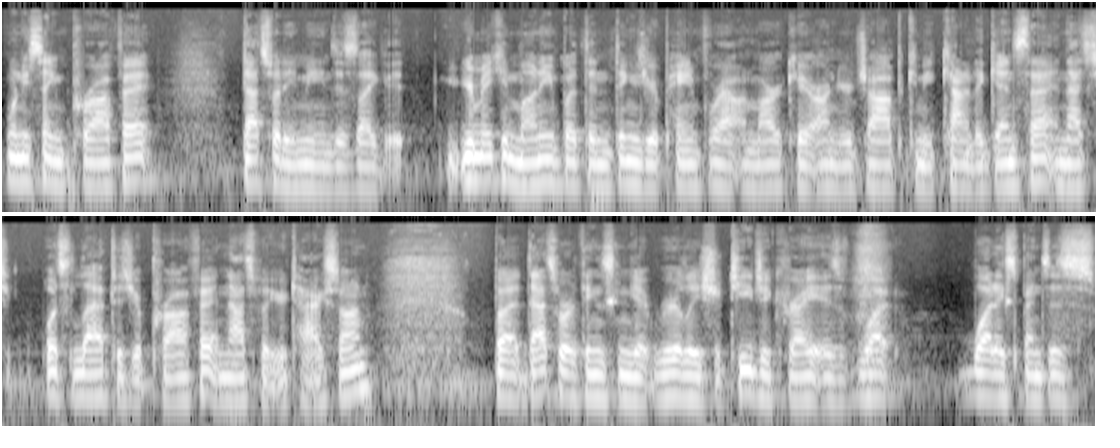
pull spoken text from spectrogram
when he's saying profit, that's what he means is like you're making money, but then things you're paying for out in market or on your job can be counted against that, and that's what's left is your profit, and that's what you're taxed on. But that's where things can get really strategic, right? Is what what expenses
